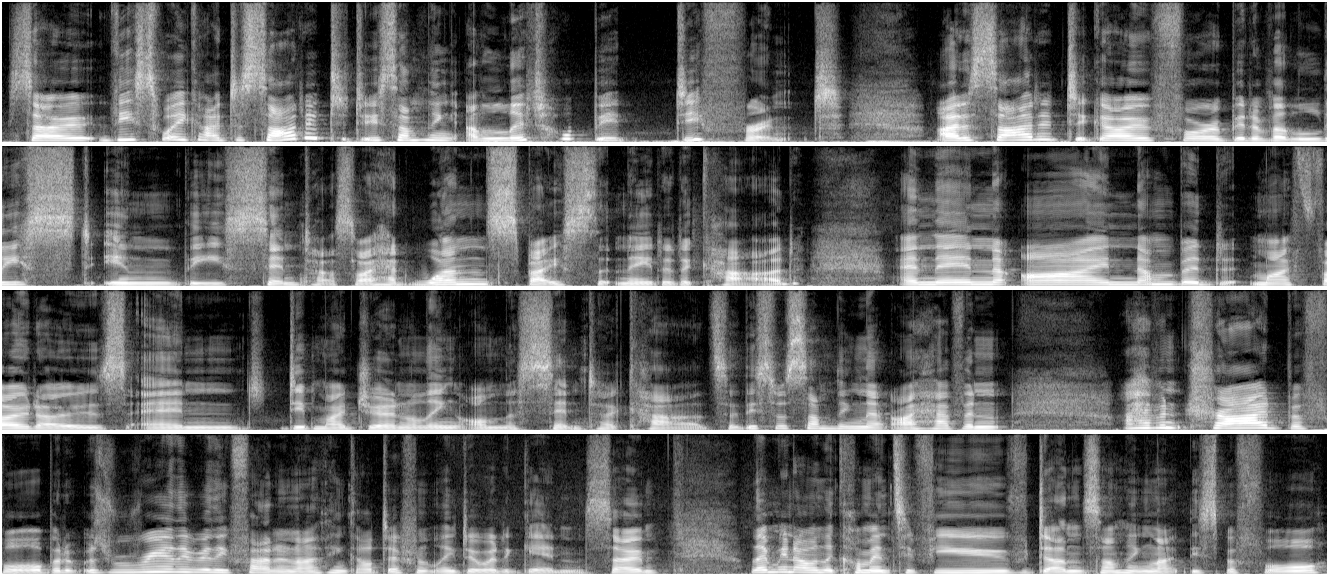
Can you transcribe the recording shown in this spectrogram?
So, this week I decided to do something a little bit different. I decided to go for a bit of a list in the center. So, I had one space that needed a card, and then I numbered my photos and did my journaling on the center card. So, this was something that I haven't I haven't tried before, but it was really, really fun, and I think I'll definitely do it again. So let me know in the comments if you've done something like this before.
